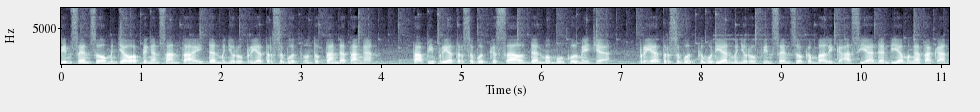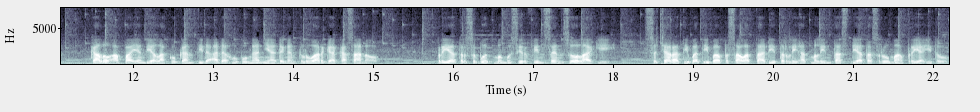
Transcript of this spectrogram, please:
Vincenzo menjawab dengan santai dan menyuruh pria tersebut untuk tanda tangan. Tapi pria tersebut kesal dan memukul meja. Pria tersebut kemudian menyuruh Vincenzo kembali ke Asia dan dia mengatakan, kalau apa yang dia lakukan tidak ada hubungannya dengan keluarga Casano. Pria tersebut mengusir Vincenzo lagi. Secara tiba-tiba pesawat tadi terlihat melintas di atas rumah pria itu.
